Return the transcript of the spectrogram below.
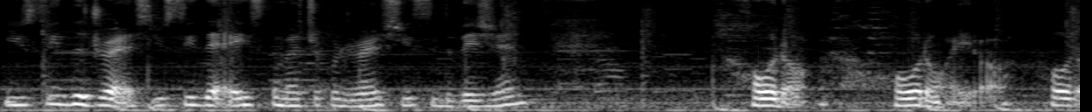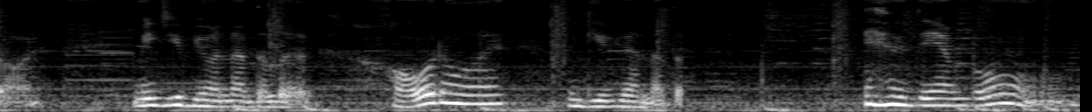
you see the dress, you see the asymmetrical dress, you see the vision. Hold on, hold on, y'all. Hold on. Let me give you another look. Hold on, give you another. And then boom,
